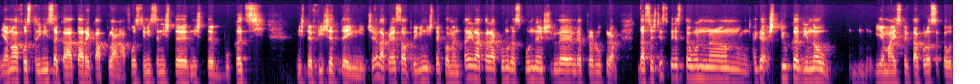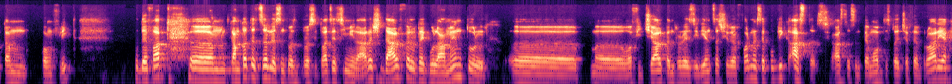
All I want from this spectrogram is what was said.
ea nu a fost trimisă ca atare, ca plan, a fost trimisă niște, niște bucăți niște fișe tehnice la care s-au primit niște comentarii la care acum răspundem și le, le prelucrăm. Dar să știți că este un... Um, adică știu că, din nou, e mai spectaculos să căutăm conflict. De fapt, um, cam toate țările sunt într-o situație similară și, de altfel, regulamentul uh, uh, oficial pentru reziliență și reforme se publică astăzi. Astăzi suntem 18 februarie,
